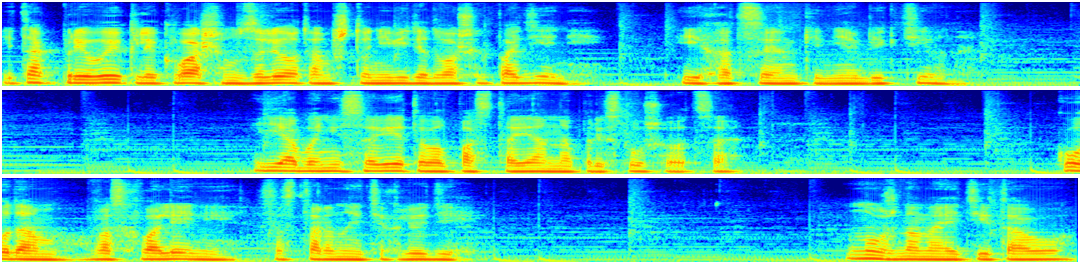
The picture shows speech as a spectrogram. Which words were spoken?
и так привыкли к вашим взлетам, что не видят ваших падений, их оценки не объективны. Я бы не советовал постоянно прислушиваться к кодам восхвалений со стороны этих людей. Нужно найти того,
